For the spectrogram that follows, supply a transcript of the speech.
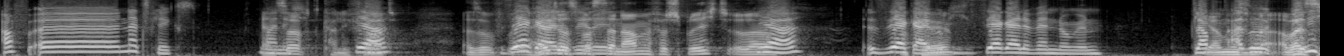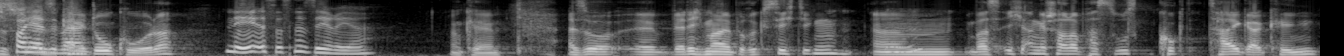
Auf äh, Netflix. Ernsthaft? Kalifat? Ja. Also sehr hält das, Serie. was der Name verspricht? Oder? Ja. Sehr geil, okay. wirklich sehr geile Wendungen. Glaub, ja, also man, aber nicht es ist, vorhersehbar. Es ist keine Doku, oder? Nee, es ist eine Serie. Okay. Also äh, werde ich mal berücksichtigen. Ähm, mhm. Was ich angeschaut habe, hast du es geguckt? Tiger King.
